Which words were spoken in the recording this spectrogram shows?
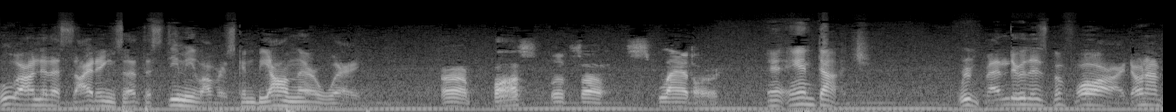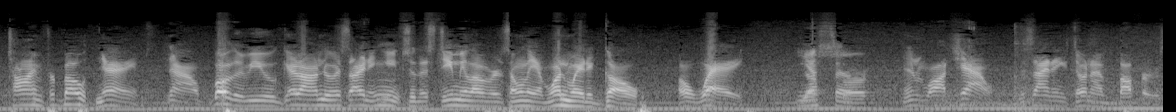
move on to the siding so that the steamy lovers can be on their way. Uh, boss, it's, uh, Splatter. A- and Dodge. We've been through this before. I don't have time for both names. Now, both of you get onto a siding each so the steamy lovers only have one way to go. Away. Yes, sir. And watch out. The sidings don't have buffers.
